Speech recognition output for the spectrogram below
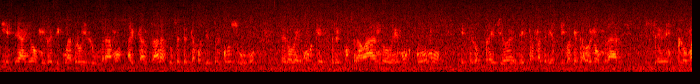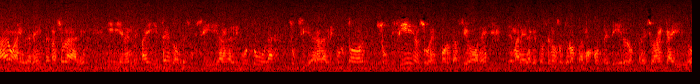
y este año 2024 vislumbramos alcanzar hasta un 70% del consumo, pero vemos que entre el contrabando, vemos cómo este, los precios de, estas materias primas que acabo de nombrar se desplomaron a niveles internacionales y vienen de países donde subsidian la agricultura, subsidian al agricultor, subsidian sus exportaciones, de manera que entonces nosotros no podemos competir, los precios han caído,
